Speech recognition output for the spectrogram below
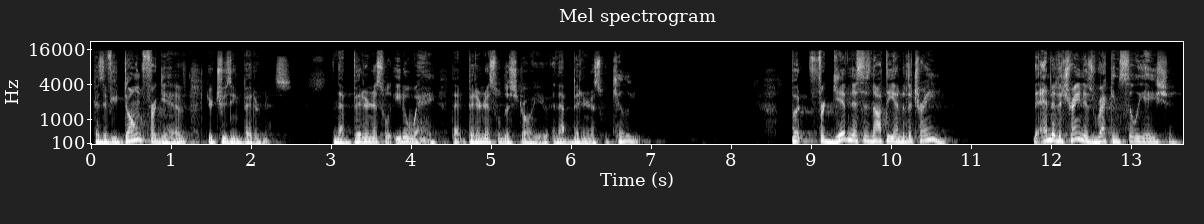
Because if you don't forgive, you're choosing bitterness. And that bitterness will eat away, that bitterness will destroy you, and that bitterness will kill you. But forgiveness is not the end of the train. The end of the train is reconciliation.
